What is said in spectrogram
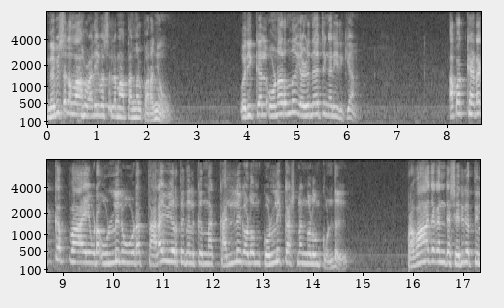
നബി സല്ലല്ലാഹു അലൈഹി വസല്ലമ തങ്ങൾ പറഞ്ഞു ഒരിക്കൽ ഉണർന്ന് എഴുന്നേറ്റ് ഇങ്ങനെ ഇരിക്കുകയാണ്. അപ്പൊ കിടക്കപ്പായയുടെ ഉള്ളിലൂടെ തല ഉയർത്തി നിൽക്കുന്ന കല്ലുകളും കൊള്ളിക്കഷ്ണങ്ങളും കൊണ്ട് പ്രവാചകന്റെ ശരീരത്തിൽ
